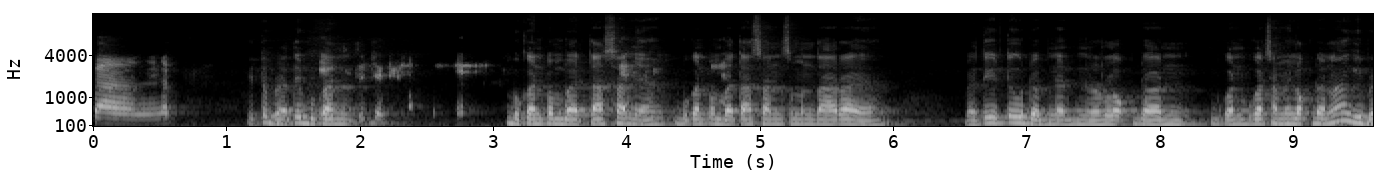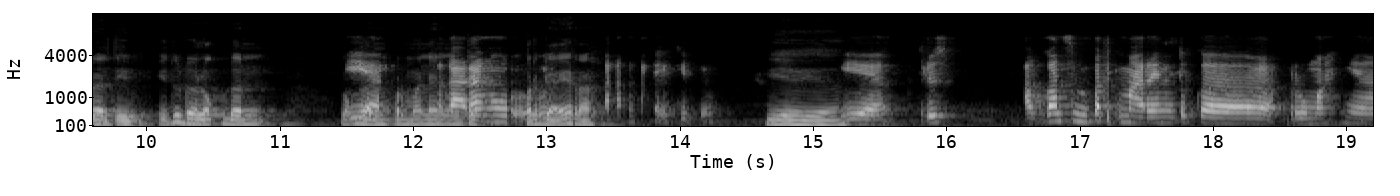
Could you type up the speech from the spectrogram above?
banget. Itu berarti bukan gitu jadi bukan pembatasan ya, Every- bukan pembatasan sementara ya. Berarti itu udah benar-benar lockdown, bukan bukan sampai lockdown lagi berarti. Itu udah lockdown lockdown Iya, permanen sekarang untuk per daerah. Kayak gitu. Iya, iya. Iya, terus aku kan sempat kemarin tuh ke rumahnya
